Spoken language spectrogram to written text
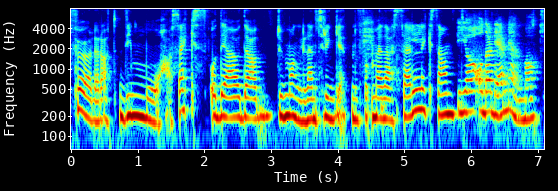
føler at de må ha sex. Og det er jo det at du mangler den tryggheten for, med deg selv. ikke sant? Ja, og det er det jeg mener med at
